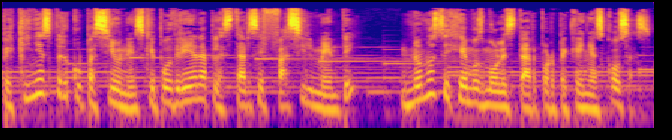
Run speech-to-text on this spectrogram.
¿Pequeñas preocupaciones que podrían aplastarse fácilmente? No nos dejemos molestar por pequeñas cosas.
